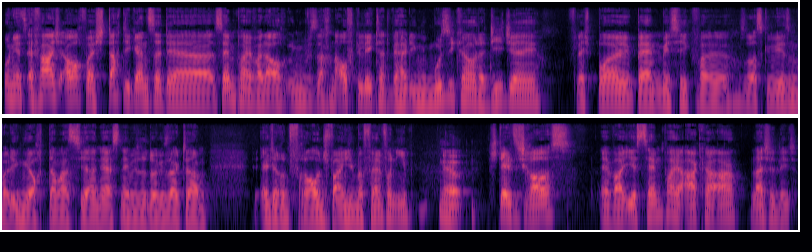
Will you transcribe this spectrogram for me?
Und jetzt erfahre ich auch, weil ich dachte die ganze Zeit, der Senpai, weil er auch irgendwie Sachen aufgelegt hat, wäre halt irgendwie Musiker oder DJ, vielleicht Boyband-mäßig, weil sowas gewesen, weil irgendwie auch damals ja in der ersten Episode gesagt haben, älteren Frauen, ich war eigentlich immer Fan von ihm. Ja. Stellt sich raus, er war ihr Senpai, aka Leichelet.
